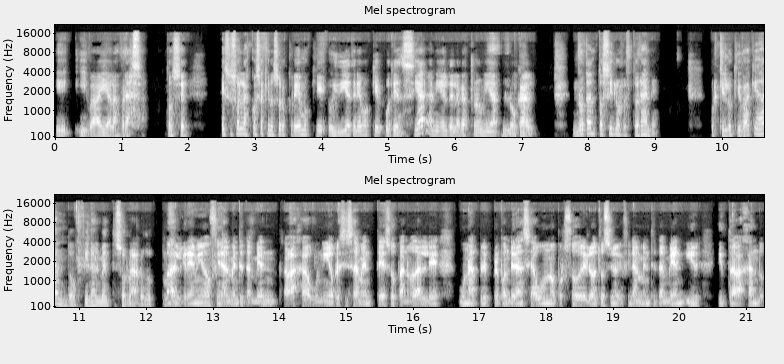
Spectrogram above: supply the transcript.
y, y va ahí a las brasas. Entonces, esas son las cosas que nosotros creemos que hoy día tenemos que potenciar a nivel de la gastronomía local. No tanto así los restaurantes. Porque lo que va quedando finalmente son los productos. Bueno, el gremio finalmente también trabaja unido precisamente eso para no darle una preponderancia a uno por sobre el otro, sino que finalmente también ir, ir trabajando.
